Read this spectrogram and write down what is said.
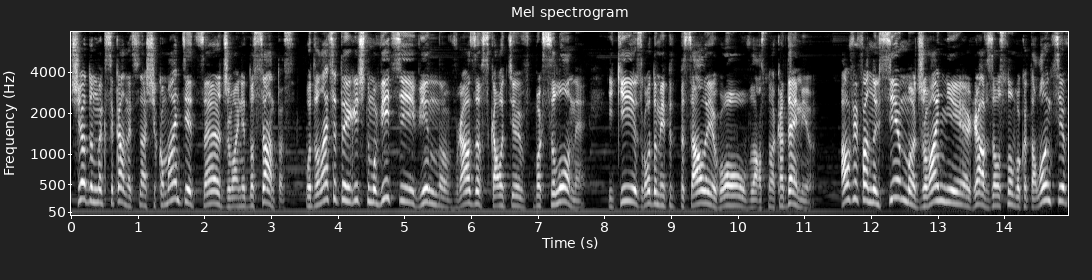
Ще один мексиканець в нашій команді це Джованні Дос Сантос. У 12-річному віці він вразив скаутів Барселони, які згодом і підписали його власну академію. А у FIFA 07 Джованні грав за основу каталонців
